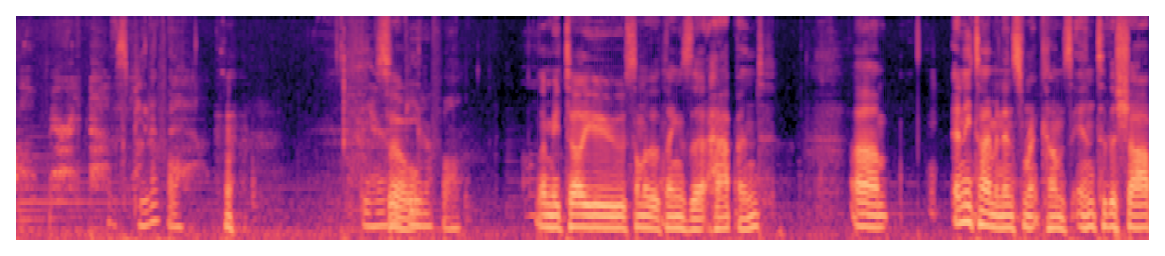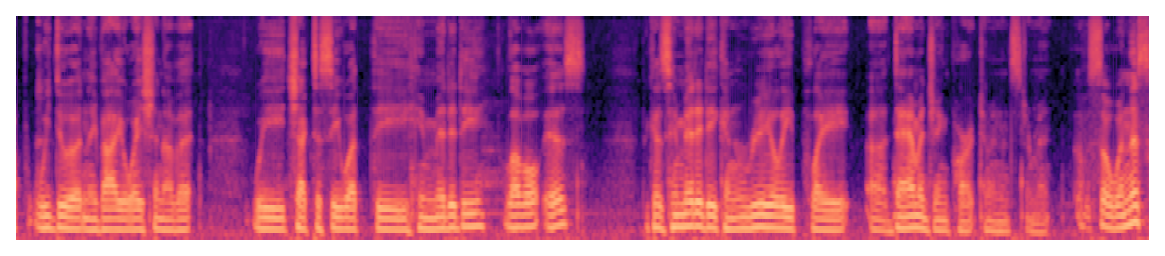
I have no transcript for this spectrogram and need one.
Oh, Mary Beth. It's beautiful. Very So- beautiful. Let me tell you some of the things that happened. Um, anytime an instrument comes into the shop, we do an evaluation of it. We check to see what the humidity level is, because humidity can really play a damaging part to an instrument. So when this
